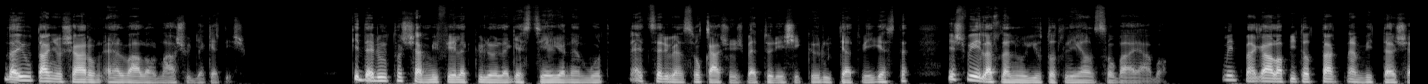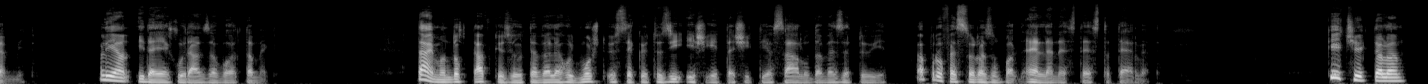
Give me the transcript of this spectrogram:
De jutányos áron elvállal más ügyeket is. Kiderült, hogy semmiféle különleges célja nem volt, egyszerűen szokásos betörési körútját végezte, és véletlenül jutott Lian szobájába. Mint megállapították, nem vitt el semmit. Lian idejekorán zavarta meg. Diamond Octave közölte vele, hogy most összekötözi és értesíti a szálloda vezetőjét. A professzor azonban ellenezte ezt a tervet. Kétségtelen,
